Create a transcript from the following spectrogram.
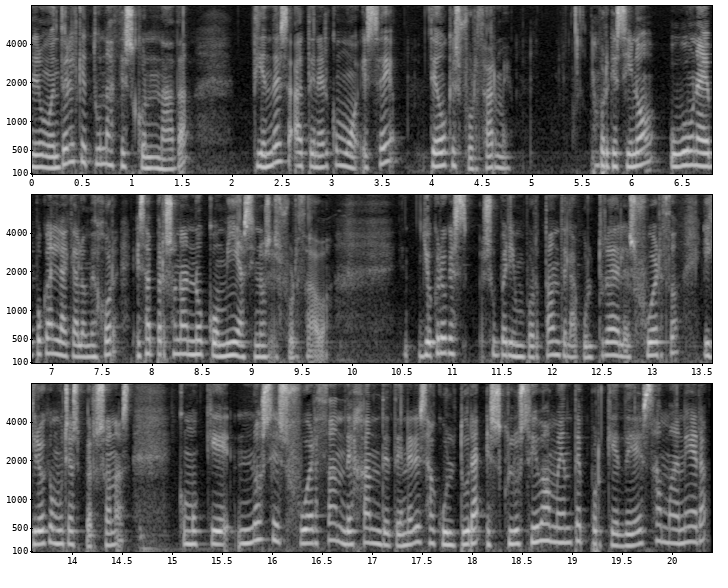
en el momento en el que tú naces con nada, tiendes a tener como ese, tengo que esforzarme. Porque si no, hubo una época en la que a lo mejor esa persona no comía si no se esforzaba yo creo que es súper importante la cultura del esfuerzo y creo que muchas personas como que no se esfuerzan, dejan de tener esa cultura exclusivamente porque de esa manera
